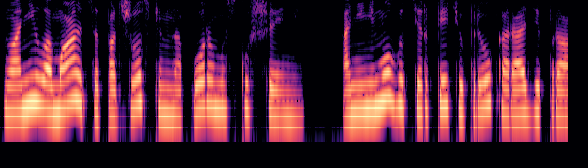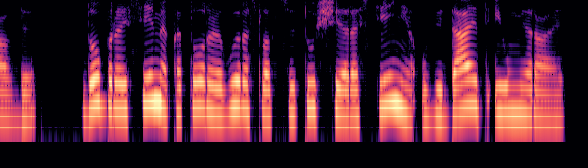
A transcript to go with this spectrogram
Но они ломаются под жестким напором искушения. Они не могут терпеть упрека ради правды. Доброе семя, которое выросло в цветущее растение, увядает и умирает,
